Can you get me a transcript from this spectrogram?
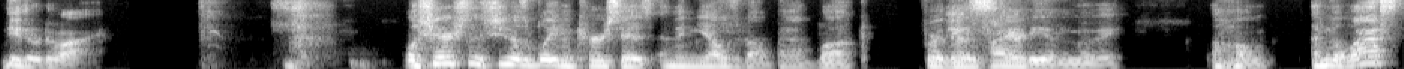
Neither do I. well, Cher says she doesn't believe in curses and then yells about bad luck for the yes. entirety of the movie. Um, and the last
